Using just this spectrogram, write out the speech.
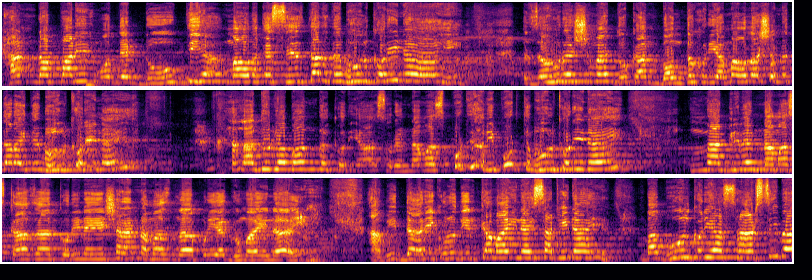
ঠান্ডা পানির মধ্যে ডুব দিয়া মাওলাকে সেজদা দিতে ভুল করি নাই। জহুরের সময় দোকান বন্ধ করিয়া মাওলার সামনে দাঁড়াইতে ভুল করি নাই। খেলাধুলা বন্ধ করিয়া আসরের নামাজ পড়তে আমি পড়তে ভুল করি নাই। মাগরিবের নামাজ কাজা করি নাই এশারার নামাজ না পড়িয়া ঘুমাই নাই। আমি দাড়ি কোনোদিন কামাই নাই সাঠি নাই। বা ভুল করিয়া সারছি বা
